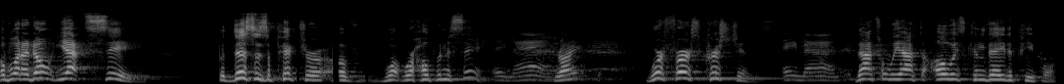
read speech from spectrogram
of what I don't yet see. But this is a picture of what we're hoping to see, Amen. right? We're first Christians. Amen. That's what we have to always convey to people.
